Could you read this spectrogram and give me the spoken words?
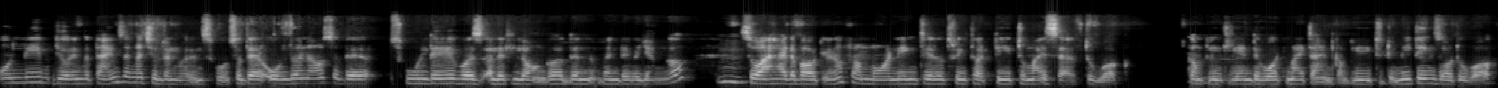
only during the times when my children were in school. So they're older now, so their school day was a little longer than when they were younger. Mm-hmm. So I had about you know from morning till three thirty to myself to work completely and devote my time completely to meetings or to work.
